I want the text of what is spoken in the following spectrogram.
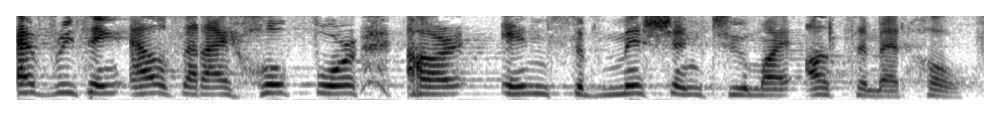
Everything else that I hope for are in submission to my ultimate hope.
